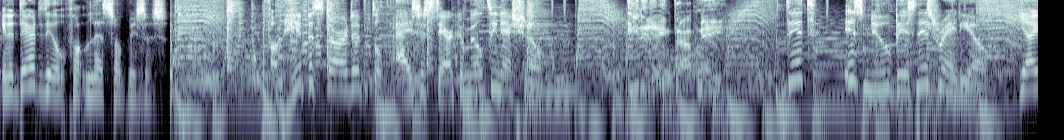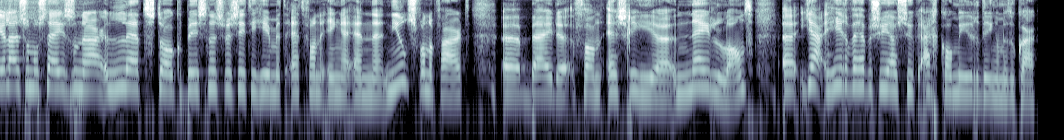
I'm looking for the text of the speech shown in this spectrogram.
In het derde deel van Let's Talk Business. Van hippe start-up tot ijzersterke multinational. Iedereen praat mee. Dit is New Business Radio. Ja, je luistert nog steeds naar Let's Talk Business. We zitten hier met Ed van Ingen en eh, Niels van der Vaart. eh, beide van Esri eh, Nederland. Eh, ja, heren, we hebben zojuist natuurlijk eigenlijk al meerdere dingen met elkaar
